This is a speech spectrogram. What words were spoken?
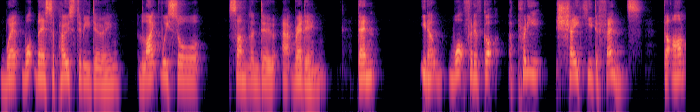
where what they're supposed to be doing, like we saw Sunderland do at Reading, then you know Watford have got a pretty shaky defence that aren't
